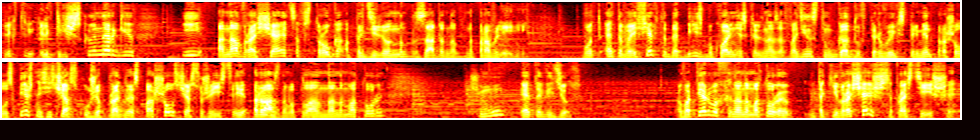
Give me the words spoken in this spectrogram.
электри- электрическую энергию, и она вращается в строго определенном заданном направлении. Вот этого эффекта добились буквально несколько лет назад. В 2011 году впервые эксперимент прошел успешно, сейчас уже прогресс пошел, сейчас уже есть разного плана наномоторы. К чему это ведет? Во-первых, наномоторы такие вращающиеся, простейшие,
